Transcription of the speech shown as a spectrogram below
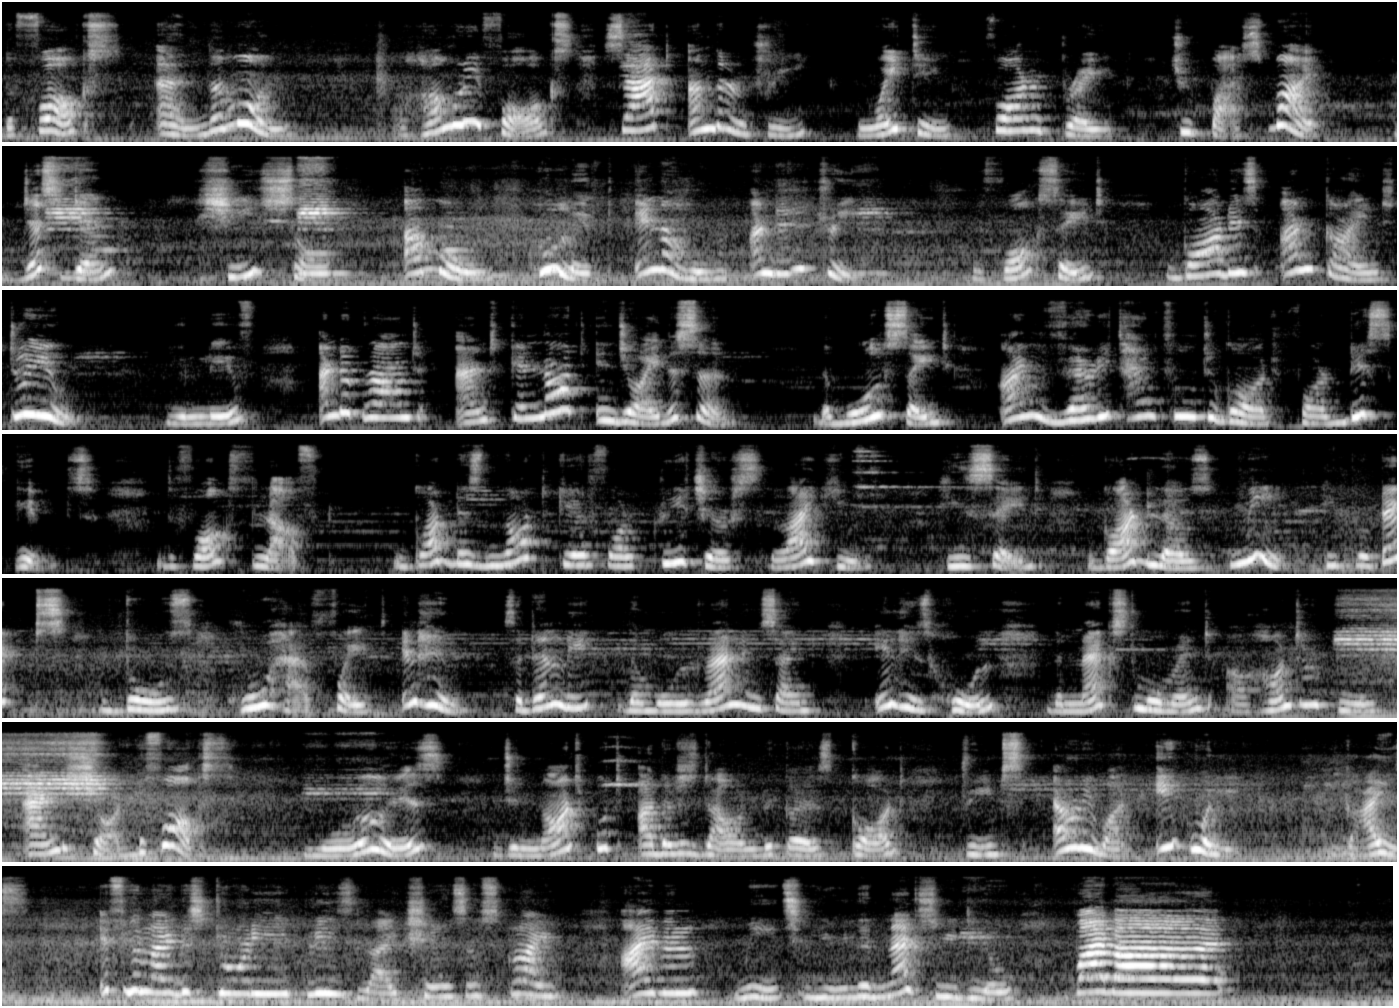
The Fox and the Mole. A hungry fox sat under a tree waiting for a prey to pass by. Just then, she saw a mole who lived in a hole under a tree. The fox said, God is unkind to you. You live underground and cannot enjoy the sun. The mole said, I am very thankful to God for this gift. The fox laughed. God does not care for creatures like you. He said, God loves me. He protects those who have faith in Him. Suddenly, the mole ran inside in his hole. The next moment, a hunter came and shot the fox. Moral is do not put others down because God treats everyone equally. Guys, if you like the story, please like, share, and subscribe. I will meet you in the next video. Bye bye.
